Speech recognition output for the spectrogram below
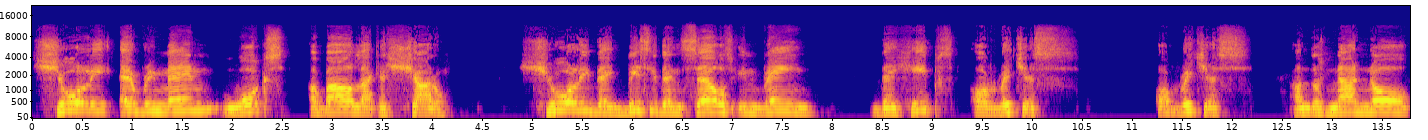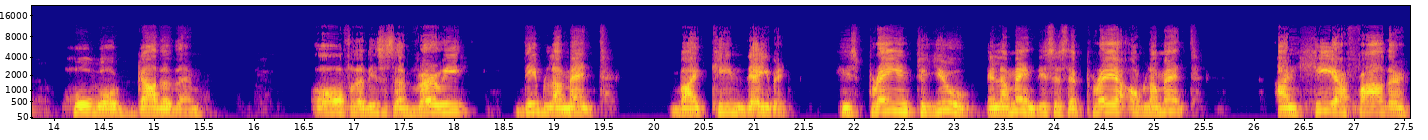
Surely every man walks about like a shadow. Surely they busy themselves in vain, the heaps of riches, of riches, and does not know who will gather them. Oh, for this is a very deep lament by King David. He's praying to you in lament. This is a prayer of lament. And here, Father,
